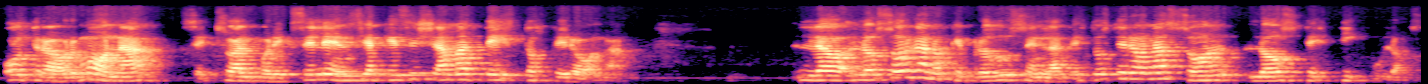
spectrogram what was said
otra hormona sexual por excelencia que se llama testosterona. Los órganos que producen la testosterona son los testículos.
